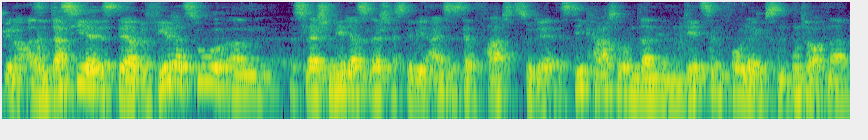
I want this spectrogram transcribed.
genau, also das hier ist der Befehl dazu, ähm, slash media slash swb1 ist der Pfad zu der SD-Karte und dann im Dezim-Folder gibt es einen Unterordner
